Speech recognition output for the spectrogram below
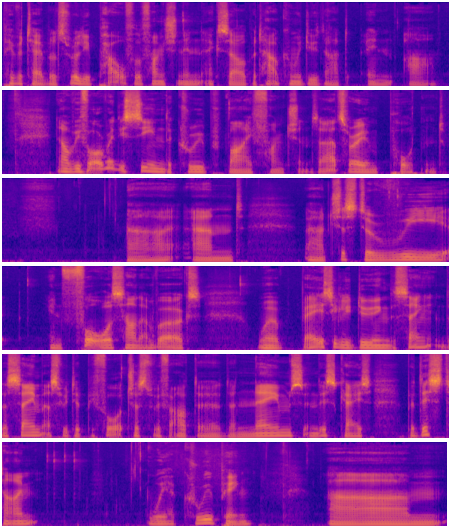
pivot table is really a powerful function in Excel, but how can we do that in R? Now we've already seen the group by function, so That's very important. Uh, and uh, just to reinforce how that works, we're basically doing the same the same as we did before, just without the, the names in this case. But this time we are grouping um,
